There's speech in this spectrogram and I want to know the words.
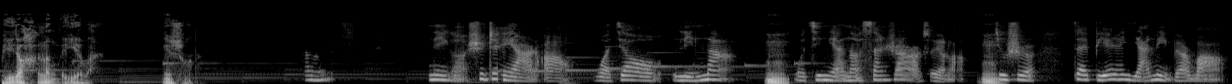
比较寒冷的夜晚，您说呢？嗯，那个是这样的啊，我叫林娜，嗯，我今年呢三十二岁了，嗯，就是在别人眼里边吧，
